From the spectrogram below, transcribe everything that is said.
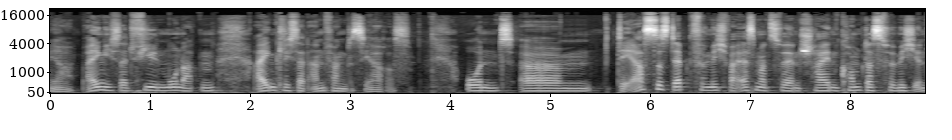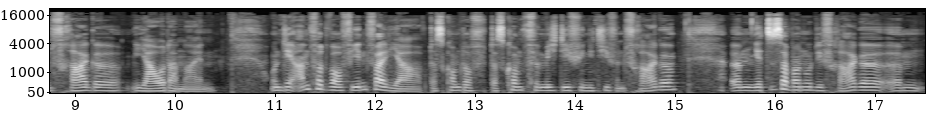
Ja, eigentlich seit vielen Monaten, eigentlich seit Anfang des Jahres. Und ähm, der erste Step für mich war erstmal zu entscheiden, kommt das für mich in Frage, ja oder nein? Und die Antwort war auf jeden Fall ja. Das kommt, auf, das kommt für mich definitiv in Frage. Ähm, jetzt ist aber nur die Frage, ähm,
